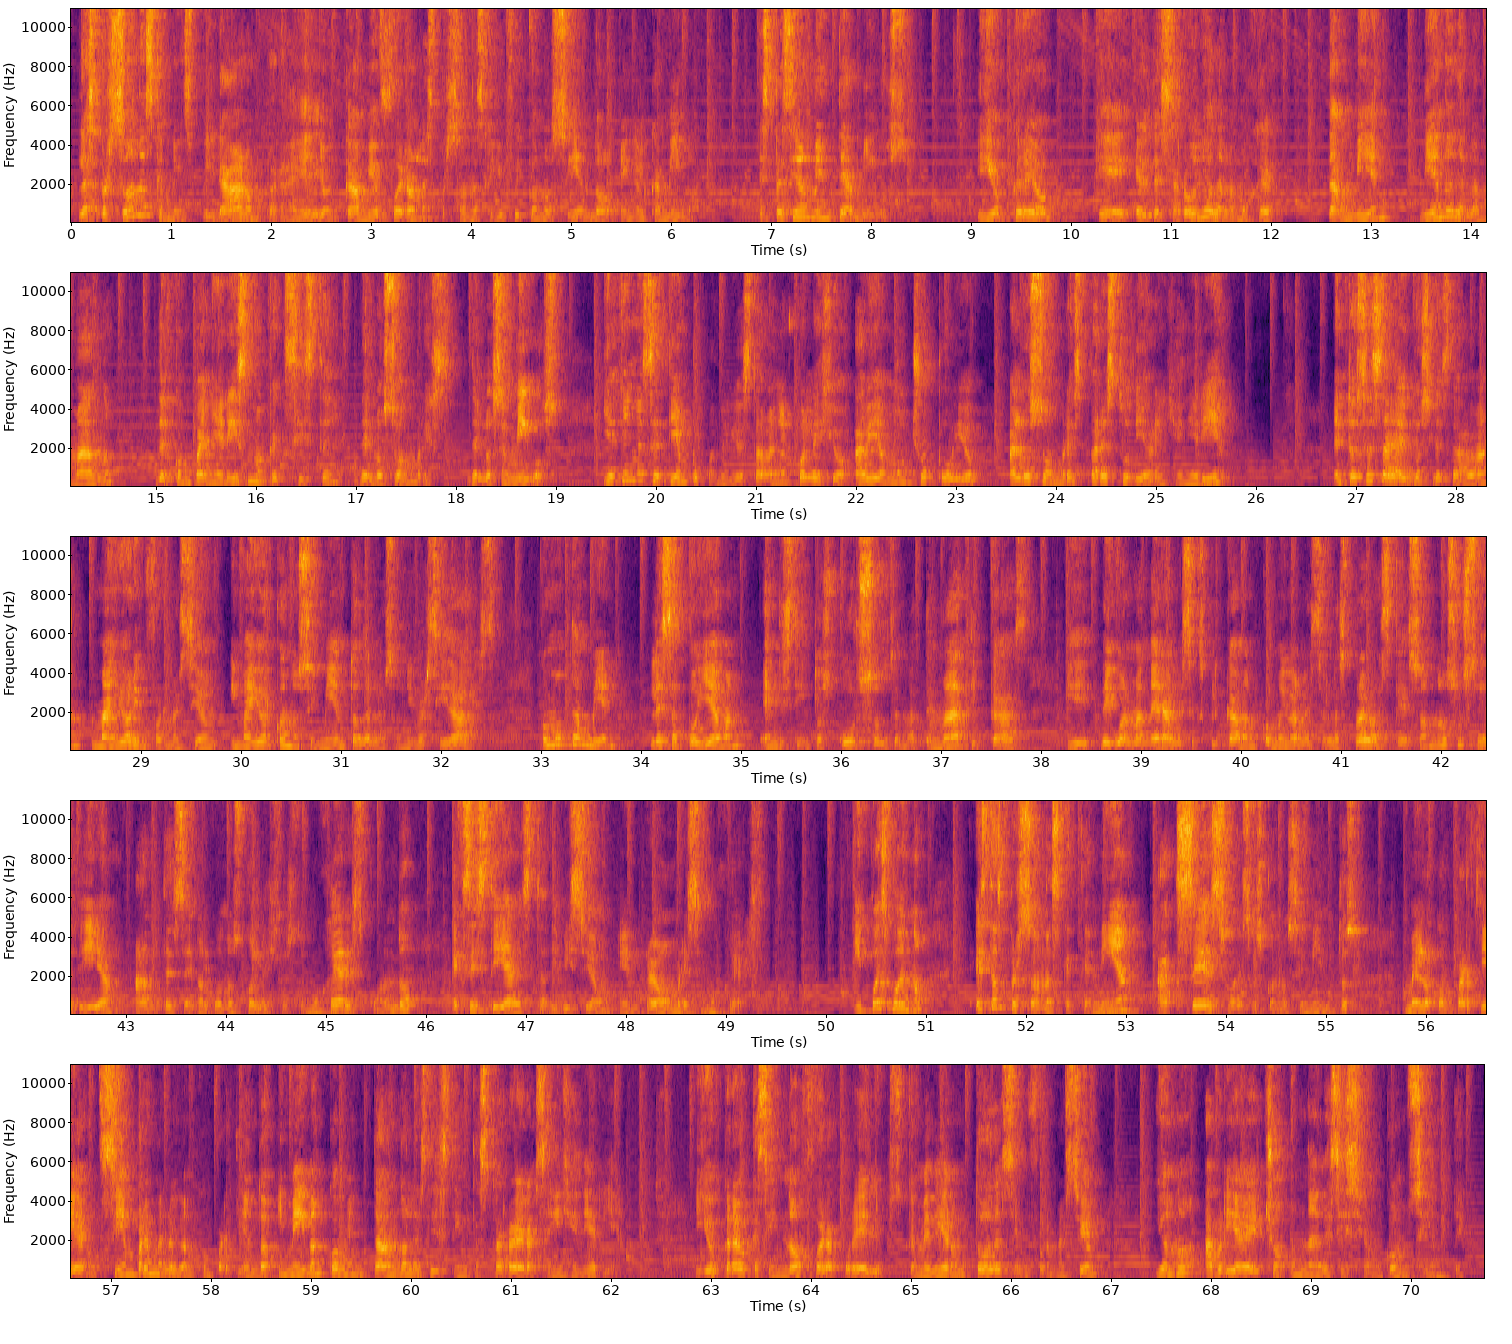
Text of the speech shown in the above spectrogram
Las personas que me inspiraron para ello, en cambio, fueron las personas que yo fui conociendo en el camino, especialmente amigos. Y yo creo que el desarrollo de la mujer también viene de la mano del compañerismo que existe de los hombres, de los amigos, ya que en ese tiempo cuando yo estaba en el colegio había mucho apoyo a los hombres para estudiar ingeniería. Entonces a ellos les daban mayor información y mayor conocimiento de las universidades, como también les apoyaban en distintos cursos de matemáticas, y de igual manera les explicaban cómo iban a hacer las pruebas, que eso no sucedía antes en algunos colegios de mujeres cuando existía esta división entre hombres y mujeres. Y pues bueno, estas personas que tenían acceso a esos conocimientos me lo compartieron, siempre me lo iban compartiendo y me iban comentando las distintas carreras en ingeniería. Y yo creo que si no fuera por ellos, que me dieron toda esa información, yo no habría hecho una decisión consciente.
